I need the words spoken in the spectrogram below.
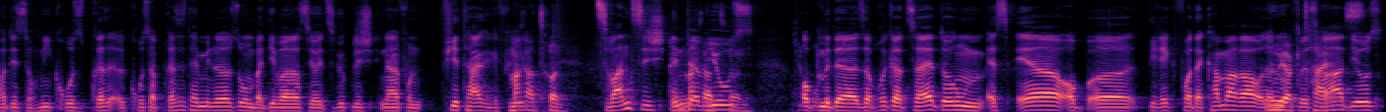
hatte jetzt noch nie großes Presse, äh, großer Pressetermin oder so und bei dir war das ja jetzt wirklich innerhalb von vier Tagen gefühlt. Marathon. 20 Ein Interviews. Marathon Ob mit der Saarbrücker Zeitung, SR, ob äh, direkt vor der Kamera oder New nur York fürs Times. Radios.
